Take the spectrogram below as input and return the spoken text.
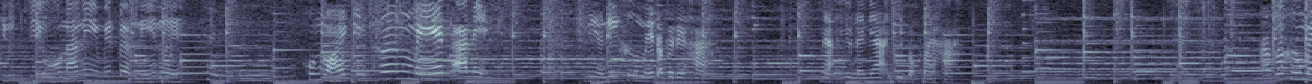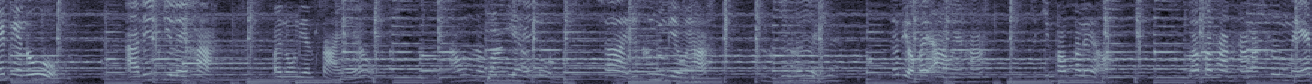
จิ๋วๆนะนี่เม็ดแบบนี้เลย คุณหมอให้กินครึ่งเม็ดอะนี่ มีอยู่นี่ครึ่งเม็ดเอาไปเลยค่ะ เนี่ยอยู่ในเนี้ยหยิบออกไปค่ะอะก็ครึ่งเม็ดไงลูกอะรีบกินเลยค่ะ ไปโรงเรียนสายแล้ว เอ้าระวังอย่าให้หล่นใช่ก็ครึ่งเดียวไงคะกินเลย ก็เดี๋ยวค่อยเอาไงคะจะกินพร้อมกันเลยเหรอรับประทานครั้งละครึ่งเม็ด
